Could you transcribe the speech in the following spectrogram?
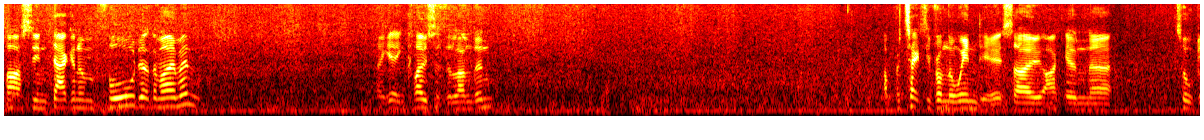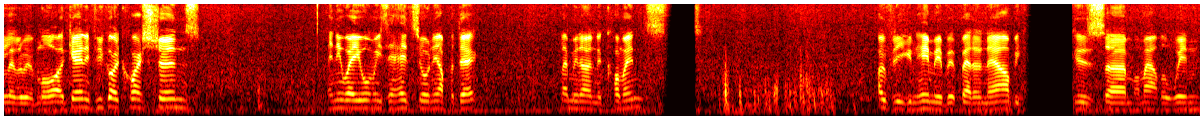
Passing Dagenham Ford at the moment. They're getting closer to London. I'm protected from the wind here, so I can uh, talk a little bit more. Again, if you've got questions, anywhere you want me to head to on the upper deck, let me know in the comments. Hopefully you can hear me a bit better now because um, I'm out of the wind.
